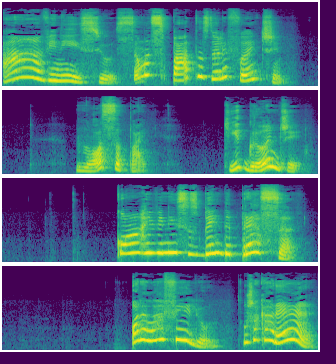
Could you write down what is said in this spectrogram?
Ah, Vinícius, são as patas do elefante. Nossa, pai, que grande! Corre, Vinícius, bem depressa! Olha lá, filho, o jacaré!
